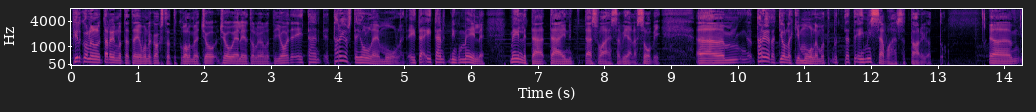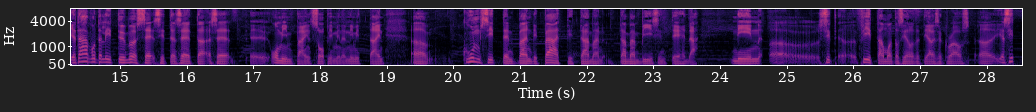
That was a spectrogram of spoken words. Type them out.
Phil Collins oli tarjonnut tätä jo vuonna 2003 ja Joe, Joe Elliot oli ollut, että joo, ei tää, tarjosta jolleen muulle. Ei tää, ei tää nyt niinku meille, meille tää, tää ei nyt tässä vaiheessa vielä sovi. Öm, tarjotat jollekin muulle, mutta, mutta tätä ei missään vaiheessa tarjottu. Öm, ja tähän muuten liittyy myös se, sitten se, että se ominpäin sopiminen, nimittäin kun sitten bändi päätti tämän, tämän biisin tehdä – niin äh, sitten äh, fiittaamaan tosiaan otettiin Alison Krauss. Äh, ja sitten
